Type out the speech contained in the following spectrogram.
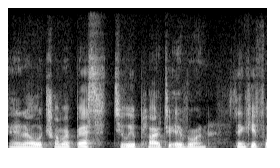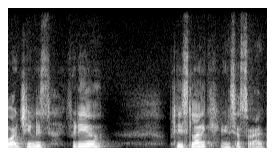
and I will try my best to reply to everyone. Thank you for watching this video. Please like and subscribe.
